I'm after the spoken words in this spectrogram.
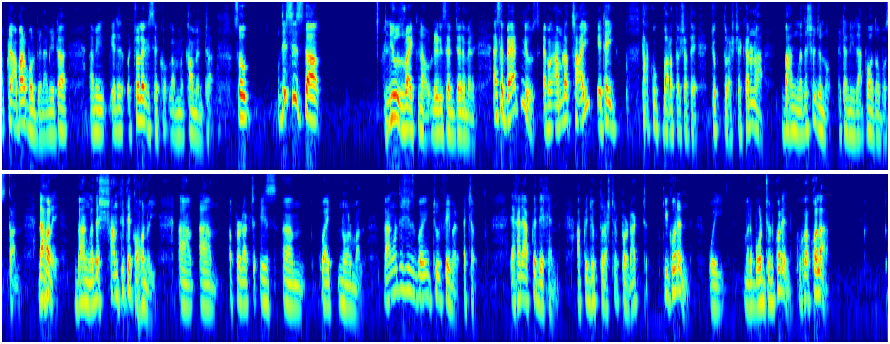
আপনি আবার বলবেন, আমি এটা আমি, এটা চলে গেছে কমেন্টটা so this is the news right now ladies and gentleman as a bad news এবং আমরা চাই এটাই থাকুক ভারতের সাথে যুক্তরাষ্ট্রে, কেননা বাংলাদেশের জন্য এটা নিরাপদ অবস্থান। না হলে বাংলাদেশ শান্তিতে কখনোই product is quite normal Bangladesh is going to favour আচ্ছা এখানে আপনি দেখেন, আপনি যুক্তরাষ্ট্রের প্রোডাক্ট কি করেন? ওই মানে বর্জন করেন? কোকা কলা তো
